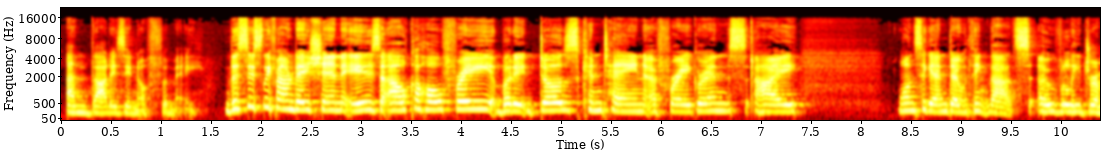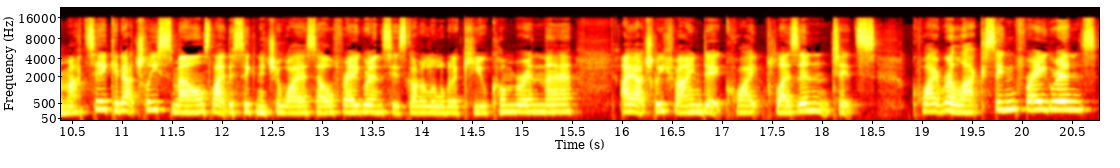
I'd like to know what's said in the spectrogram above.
And that is enough for me. The Sisley foundation is alcohol free, but it does contain a fragrance. I once again, don't think that's overly dramatic. It actually smells like the signature YSL fragrance. It's got a little bit of cucumber in there. I actually find it quite pleasant. It's quite relaxing fragrance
